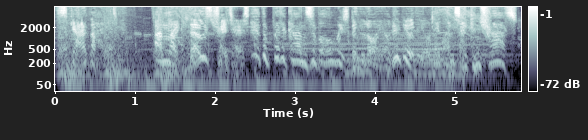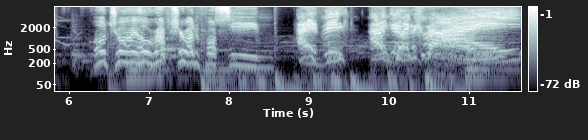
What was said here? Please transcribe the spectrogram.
Sky-Byte! Unlike those traitors, the Predacons have always been loyal. You're the only ones I can trust. Oh joy, oh rapture unforeseen. I think I'm gonna cry!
